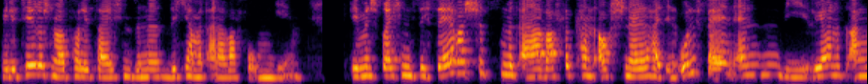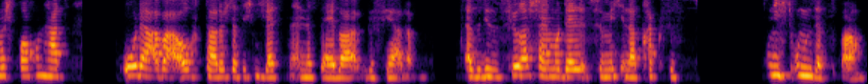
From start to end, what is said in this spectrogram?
militärischen oder polizeilichen Sinne, sicher mit einer Waffe umgehen. Dementsprechend sich selber schützen mit einer Waffe kann auch schnell halt in Unfällen enden, wie Leon es angesprochen hat, oder aber auch dadurch, dass ich mich letzten Endes selber gefährde. Also dieses Führerscheinmodell ist für mich in der Praxis nicht umsetzbar.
